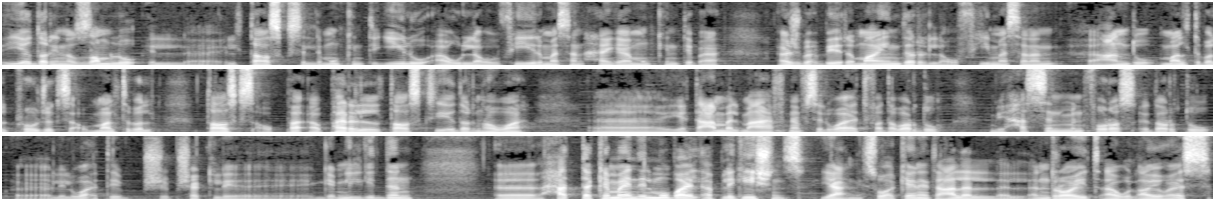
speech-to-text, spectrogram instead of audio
يقدر ينظم له ال tasks اللي ممكن تجيله أو لو في مثلا حاجة ممكن تبقى أشبه بيه reminder لو في مثلا عنده multiple projects أو multiple tasks أو با- أو parallel tasks يقدر إن هو آه، يتعامل معاها في نفس الوقت. فده برضو بيحسن من فرص إدارته آه، للوقت بش- بشكل آه، جميل جدا. آه، حتى كمان ال mobile applications يعني سواء كانت على ال- ال Android أو ال iOS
